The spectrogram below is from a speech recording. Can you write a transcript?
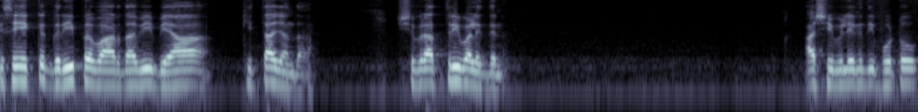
ਕਿਸੇ ਇੱਕ ਗਰੀਬ ਪਰਿਵਾਰ ਦਾ ਵੀ ਵਿਆਹ ਕੀਤਾ ਜਾਂਦਾ। ਸ਼ਿਵਰਾਤਰੀ ਵਾਲੇ ਦਿਨ। ਆ ਸ਼ਿਵਲਿੰਗ ਦੀ ਫੋਟੋ।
